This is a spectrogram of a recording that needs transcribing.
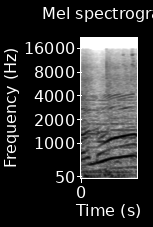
¡Aló!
